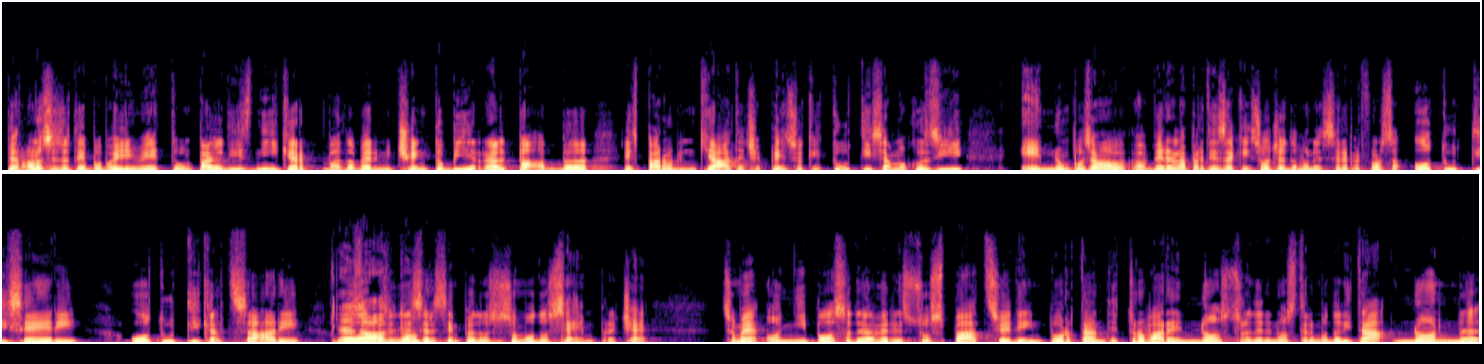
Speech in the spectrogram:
Però allo stesso tempo poi mi metto un paio di sneaker, vado a bermi 100 birre al pub e sparo minchiate. Cioè, penso che tutti siamo così e non possiamo avere la pretesa che i social devono essere per forza o tutti seri o tutti cazzari o Esatto. bisogna essere sempre nello stesso modo sempre. Cioè, secondo me ogni posto deve avere il suo spazio ed è importante trovare il nostro nelle nostre modalità non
